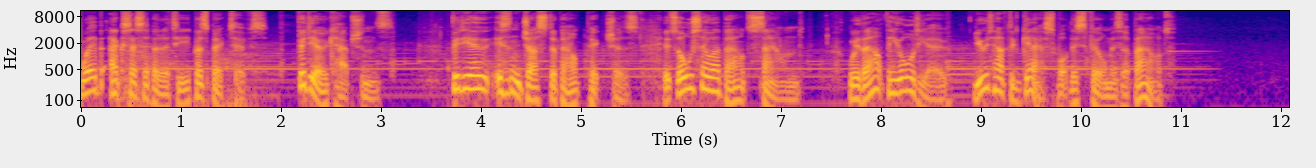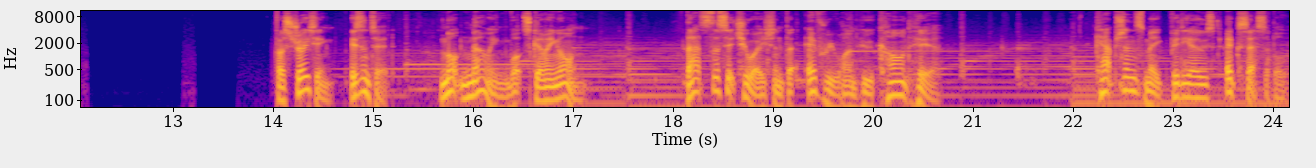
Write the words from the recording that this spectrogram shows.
Web Accessibility Perspectives. Video captions. Video isn't just about pictures, it's also about sound. Without the audio, you'd have to guess what this film is about. Frustrating, isn't it? Not knowing what's going on. That's the situation for everyone who can't hear. Captions make videos accessible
